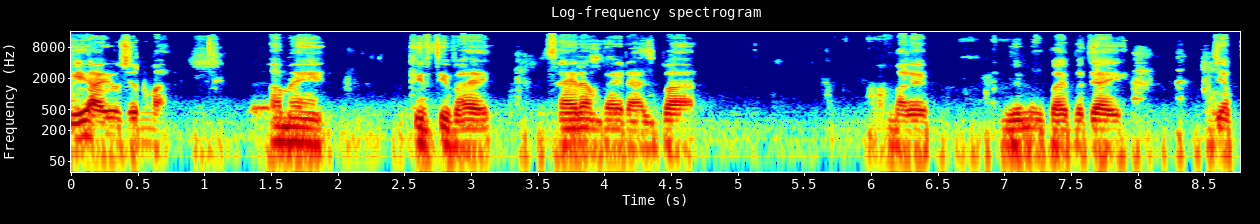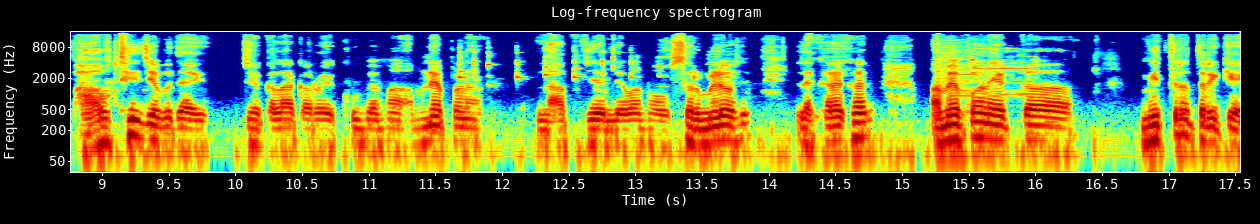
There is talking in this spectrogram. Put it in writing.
એ આયોજનમાં અમે કીર્તિભાઈ સાયરામભાઈ રાજભા, અમારે વિમલભાઈ બધાય જે ભાવથી જે બધાય જે કલાકારોએ ખૂબ એમાં અમને પણ લાભ જે લેવાનો અવસર મળ્યો છે. એટલે ખરેખર અમે પણ એક મિત્ર તરીકે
